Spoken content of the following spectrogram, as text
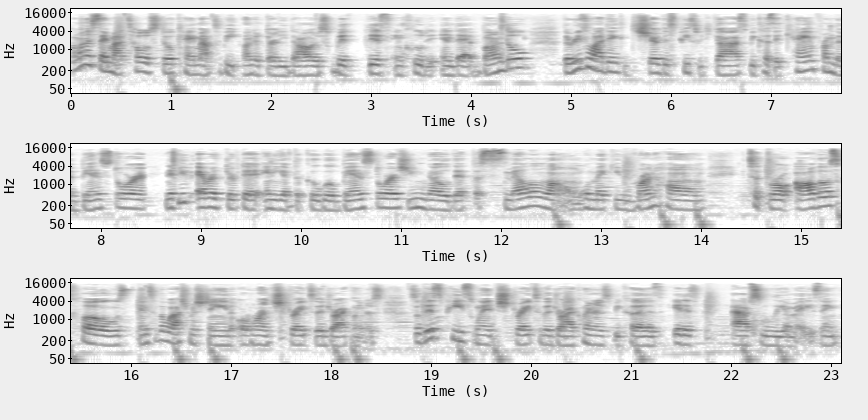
I wanna say my total still came out to be under $30 with this included in that bundle. The reason why I didn't share this piece with you guys because it came from the bin store. And if you've ever thrifted at any of the Goodwill bin stores, you know that the smell alone will make you run home to throw all those clothes into the wash machine or run straight to the dry cleaners. So this piece went straight to the dry cleaners because it is absolutely amazing.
